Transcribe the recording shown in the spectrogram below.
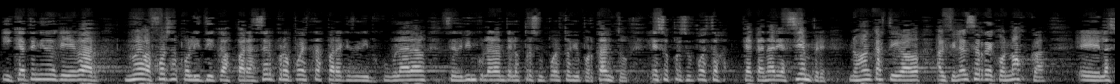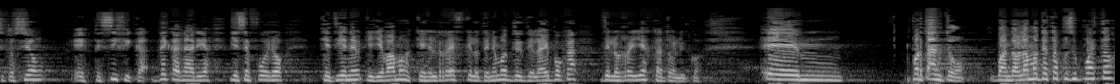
y que ha tenido que llegar nuevas fuerzas políticas para hacer propuestas para que se desvincularan, se desvincularan de los presupuestos y, por tanto, esos presupuestos que a Canarias siempre nos han castigado, al final se reconozca eh, la situación específica de Canarias y ese fuero que, llevamos, que es el REF, que lo tenemos desde la época de los Reyes Católicos. Eh, por tanto, cuando hablamos de estos presupuestos,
